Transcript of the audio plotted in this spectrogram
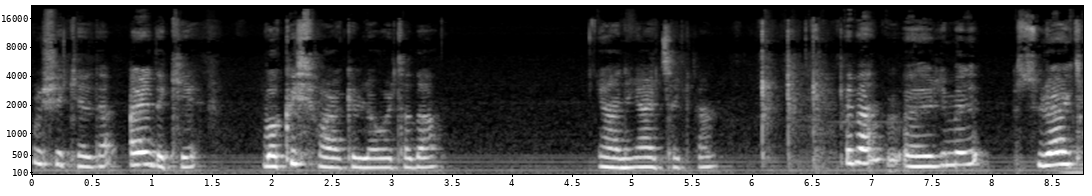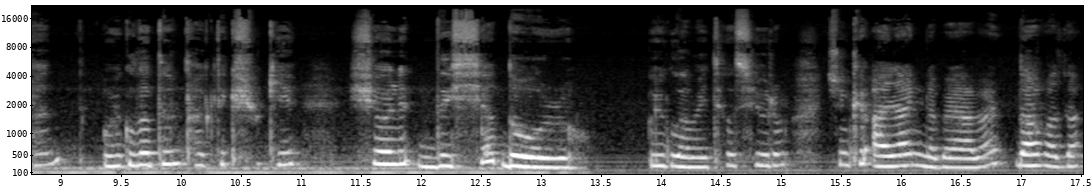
Bu şekilde aradaki bakış farkı ortada. Yani gerçekten. Ve ben e, rimeli sürerken uyguladığım taktik şu ki şöyle dışa doğru uygulamaya çalışıyorum. Çünkü eyeliner ile beraber daha fazla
